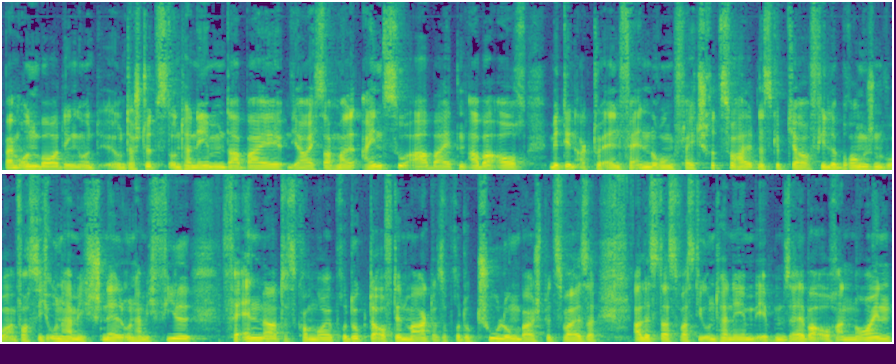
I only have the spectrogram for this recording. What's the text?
beim Onboarding und unterstützt Unternehmen dabei, ja, ich sag mal, einzuarbeiten, aber auch mit den aktuellen Veränderungen vielleicht Schritt zu halten. Es gibt ja auch viele Branchen, wo einfach sich unheimlich schnell, unheimlich viel verändert. Es kommen neue Produkte auf den Markt, also Produktschulungen beispielsweise. Alles das, was die Unternehmen eben selber auch an neuen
